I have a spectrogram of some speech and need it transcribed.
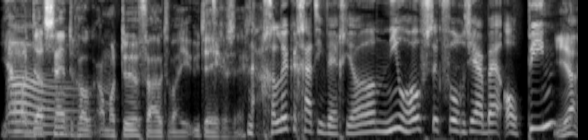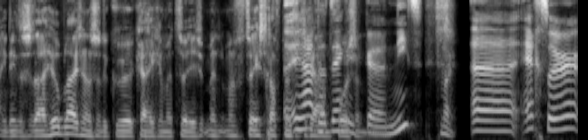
Ja, maar dat zijn Oh. toch ook amateurfouten waar je u tegen zegt. Nou, gelukkig gaat hij weg, Johan. Nieuw hoofdstuk volgend jaar bij Alpine. Ja, ik denk dat ze daar heel blij zijn als ze de coureur krijgen met twee, met, met twee strafpunten te Ja, dat denk ik zijn- eh, niet. Nee. Eh, echter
